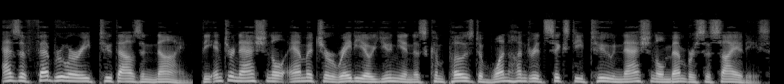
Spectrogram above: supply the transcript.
As of February 2009, the International Amateur Radio Union is composed of 162 national member societies.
